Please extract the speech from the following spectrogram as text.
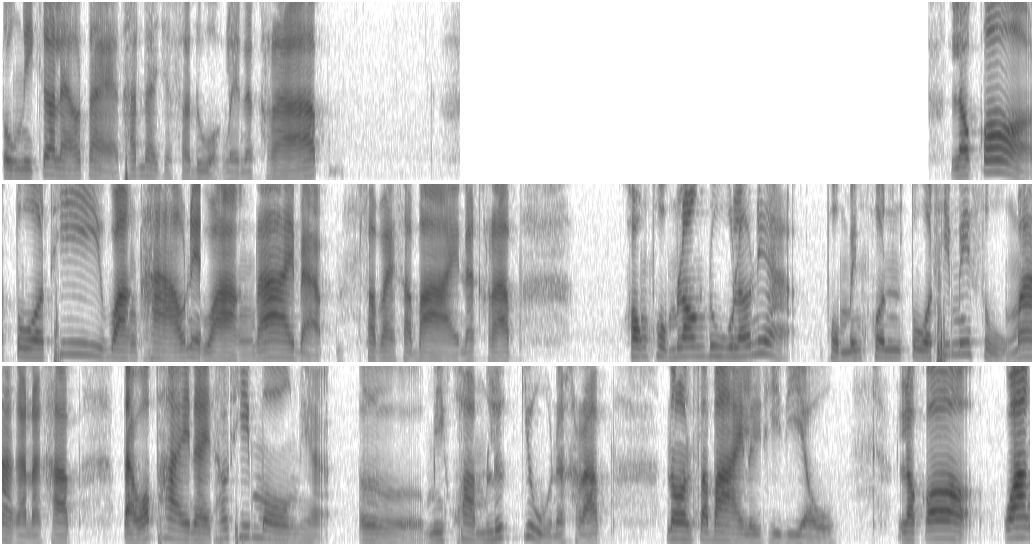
ตรงนี้ก็แล้วแต่ท่านใดจะสะดวกเลยนะครับ แล้วก็ตัวที่วางเท้าเนี่ยวางได้แบบสบายๆนะครับ ของผมลองดูแล้วเนี่ย ผมเป็นคนตัวที่ไม่สูงมากนะครับ แต่ว่าภายในเท่าที่มองเนี่ยเออมีความลึกอยู่นะครับ นอนสบายเลยทีเดียว แล้วก็กว้าง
